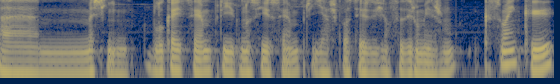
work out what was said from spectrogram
Um, mas sim, bloqueio sempre e denuncio sempre e acho que vocês deviam fazer o mesmo. Que se bem que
